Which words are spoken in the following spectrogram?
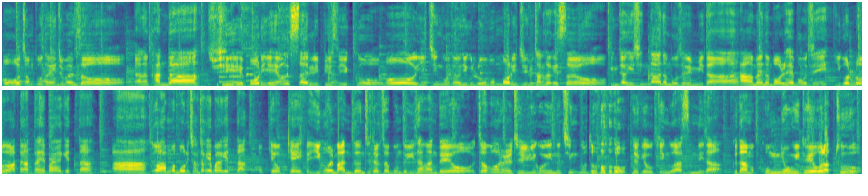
오 점프도 해주면서. 나는 간다. 쥐 머리 헤어스타일을 입힐 수 있고. 어 이 친구는 이거 로봇 머리쥐를 장착했어요. 굉장히 신나는 모습입니다. 다음에는 뭘 해보지? 이걸로 왔다 갔다 해봐야겠다 아 이거 한번 머리 장착해봐야겠다. 오케이 오케이. 이걸 만든 제작자분도 이상한데요. 저거를 즐기고 있는 친구도 되게 웃긴 것 같습니다. 그 다음 공룡이 되어라 2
